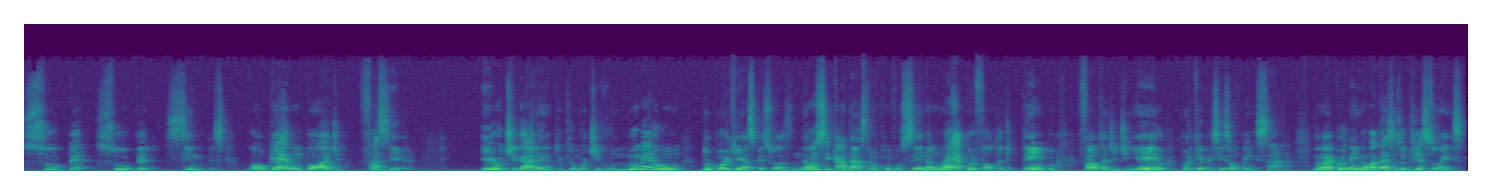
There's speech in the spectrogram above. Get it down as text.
Super, super simples. Qualquer um pode fazer. Eu te garanto que o motivo número um do porquê as pessoas não se cadastram com você não é por falta de tempo, falta de dinheiro, porque precisam pensar. Não é por nenhuma dessas objeções.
